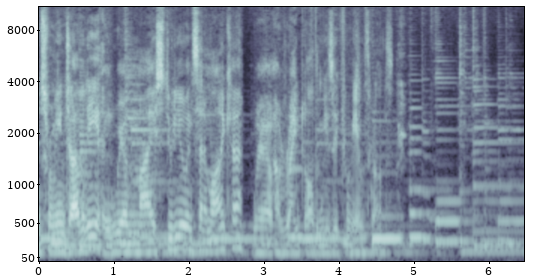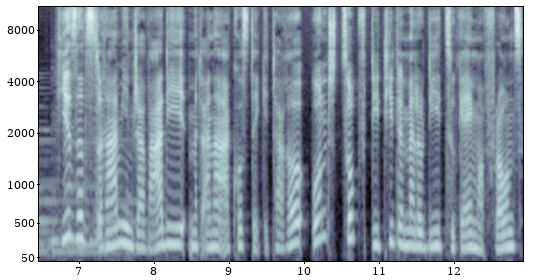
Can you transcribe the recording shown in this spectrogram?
Name's Ramin Javadi, and we're in my studio in Santa Monica, where I write all the music for Game of Thrones. Hier sitzt Ramin Javadi mit einer Akustikgitarre und zupft die Titelmelodie zu Game of Thrones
